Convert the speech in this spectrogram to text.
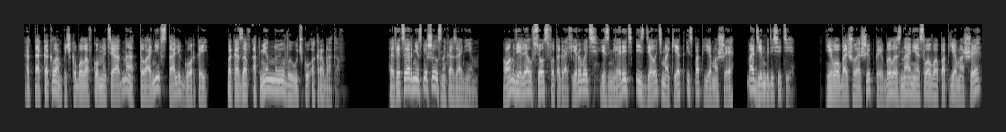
А так как лампочка была в комнате одна, то они встали горкой, показав отменную выучку акробатов. Офицер не спешил с наказанием. Он велел все сфотографировать, измерить и сделать макет из папье-маше, один к десяти. Его большой ошибкой было знание слова «папье-маше»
